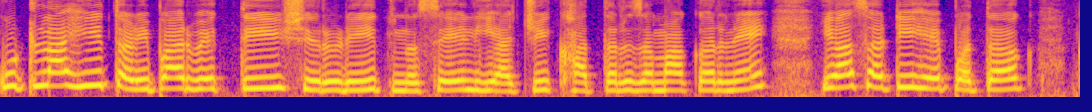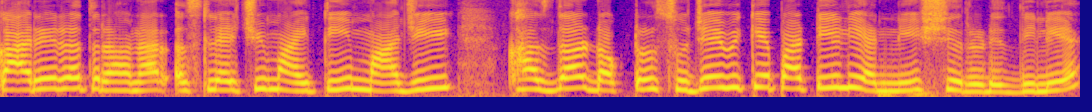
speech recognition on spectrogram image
कुठलाही तळीपार व्यक्ती शिर्डीत नसेल याची खातरजमा करणे यासाठी हे पथक कार्यरत राहणार असल्याची माहिती माजी खासदार डॉक्टर सुजय विखे पाटील यांनी शिर्डीत दिली आहे.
